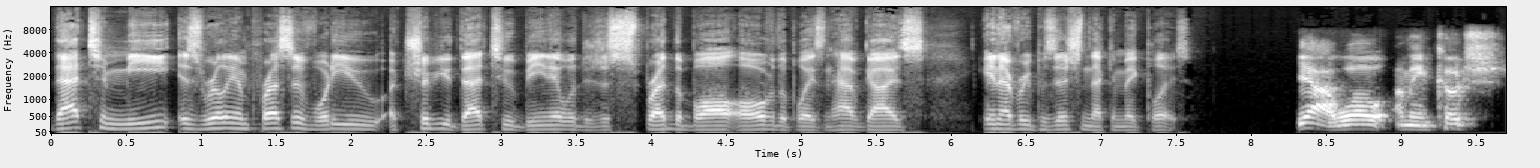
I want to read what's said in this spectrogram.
that to me is really impressive. What do you attribute that to? Being able to just spread the ball all over the place and have guys in every position that can make plays. Yeah, well, I mean, coach,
